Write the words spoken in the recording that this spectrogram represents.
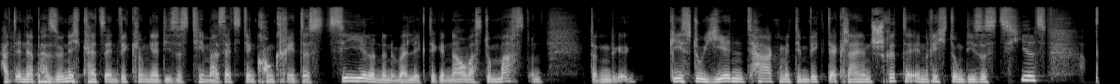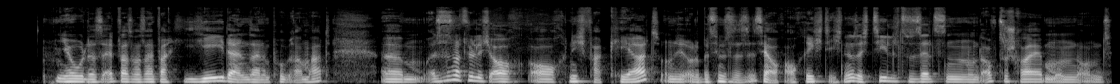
hat in der Persönlichkeitsentwicklung ja dieses Thema, setzt ein konkretes Ziel und dann überleg dir genau, was du machst und dann gehst du jeden Tag mit dem Weg der kleinen Schritte in Richtung dieses Ziels Jo, das ist etwas, was einfach jeder in seinem Programm hat. Ähm, es ist natürlich auch, auch nicht verkehrt, und, oder beziehungsweise es ist ja auch, auch richtig, ne, sich Ziele zu setzen und aufzuschreiben und, und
